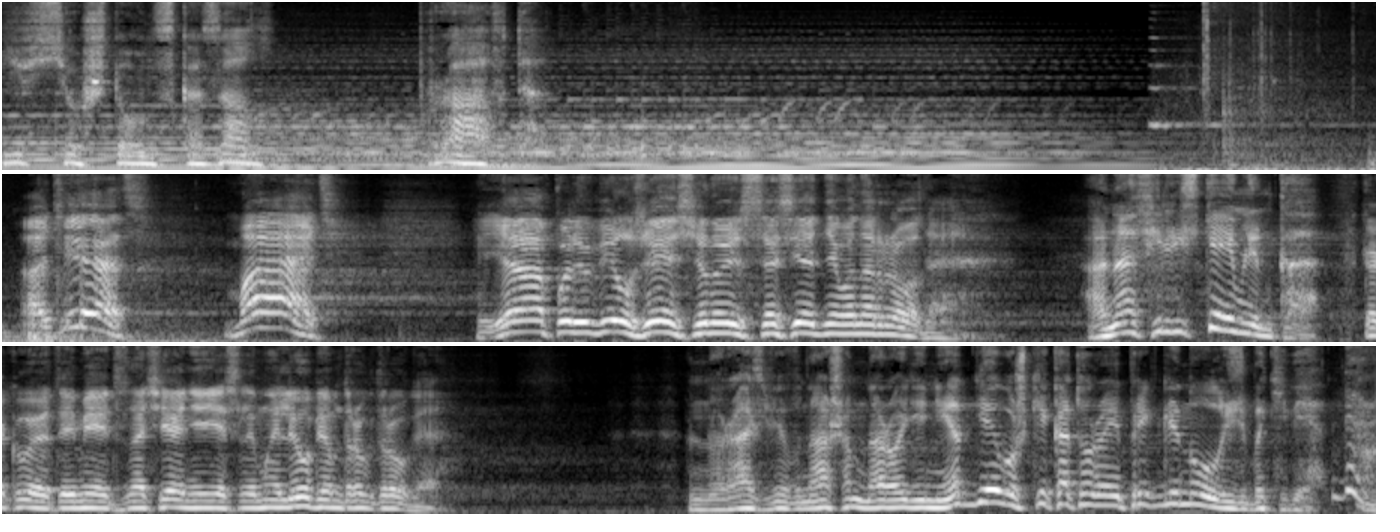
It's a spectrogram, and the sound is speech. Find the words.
И все, что он сказал, правда. Отец! Мать! Я полюбил женщину из соседнего народа. Она филистимлянка. Какое это имеет значение, если мы любим друг друга? Но разве в нашем народе нет девушки, которая приглянулась бы тебе? Да.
